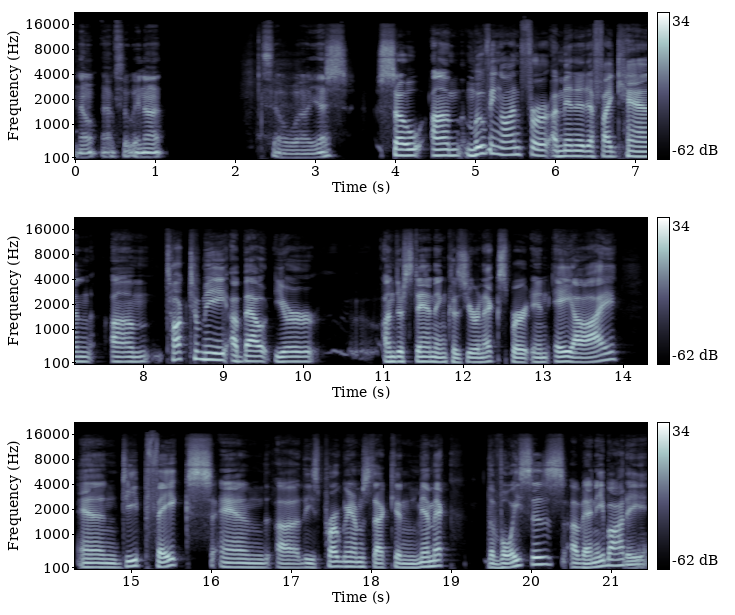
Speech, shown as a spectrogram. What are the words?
no, absolutely not. So, uh, yes. So, um, moving on for a minute, if I can, um, talk to me about your understanding because you're an expert in AI and deep fakes and uh, these programs that can mimic the voices of anybody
